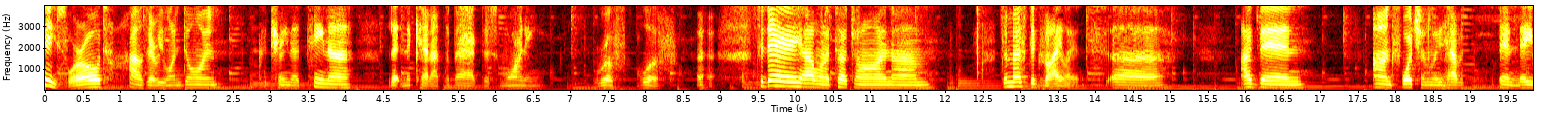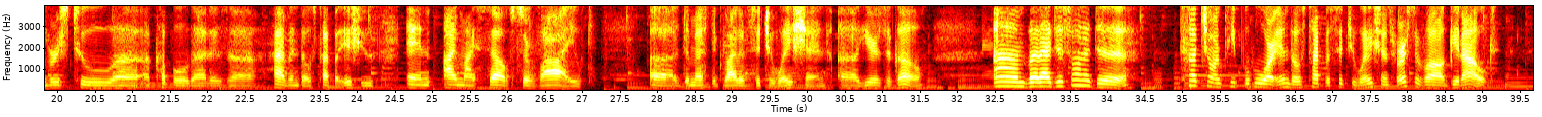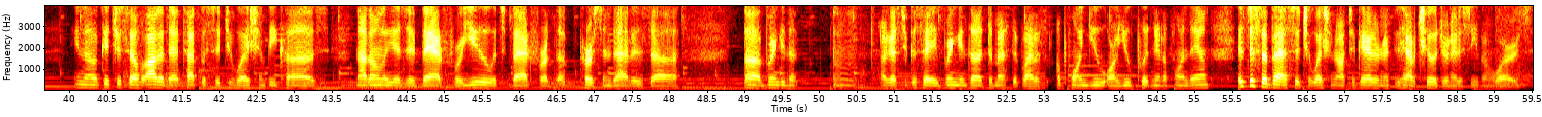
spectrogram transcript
Peace, world. How's everyone doing? Katrina Tina letting the cat out the bag this morning. Roof, woof. Today, I want to touch on um, domestic violence. Uh, I've been, unfortunately, have been neighbors to uh, a couple that is uh, having those type of issues, and I myself survived a domestic violence situation uh, years ago. Um, but I just wanted to touch on people who are in those type of situations. First of all, get out. You know, get yourself out of that type of situation because not only is it bad for you, it's bad for the person that is uh, uh, bringing the I guess you could say, bringing the domestic violence upon you or you putting it upon them. It's just a bad situation altogether. And if you have children, it is even worse.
